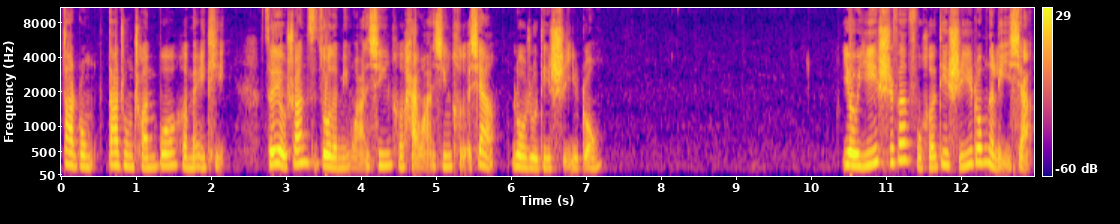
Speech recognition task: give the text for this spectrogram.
大众大众传播和媒体，则有双子座的冥王星和海王星合相落入第十一宫。友谊十分符合第十一宫的理想。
